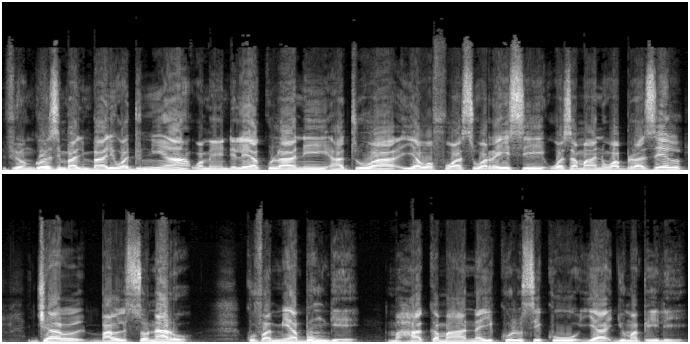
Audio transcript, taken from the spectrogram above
Viongozi mbalimbali wa dunia wameendelea kulani hatua ya wafuasi wa rais wa zamani wa Brazil, Jair Bolsonaro, kuvamia bunge, mahakama na ikulu siku ya Jumapili.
